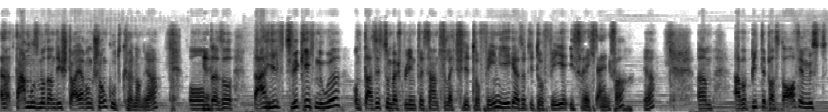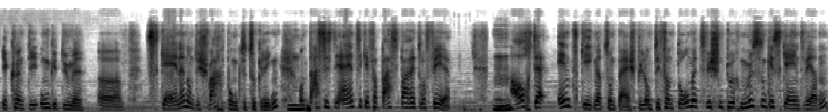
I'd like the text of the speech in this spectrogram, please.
äh, da muss man dann die Steuerung schon gut können, ja. Und ja. also da hilft's wirklich nur, nur, und das ist zum Beispiel interessant vielleicht für die Trophäenjäger, also die Trophäe ist recht einfach, ja. Ähm, aber bitte passt auf, ihr müsst, ihr könnt die Ungetüme äh, scannen, um die Schwachpunkte zu kriegen. Mhm. Und das ist die einzige verpassbare Trophäe. Mhm. Auch der Endgegner zum Beispiel und die Phantome zwischendurch müssen gescannt werden.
